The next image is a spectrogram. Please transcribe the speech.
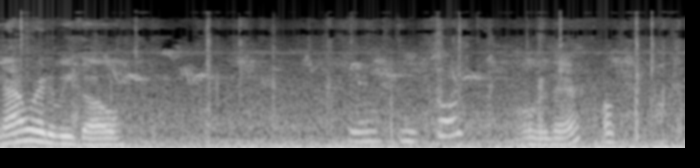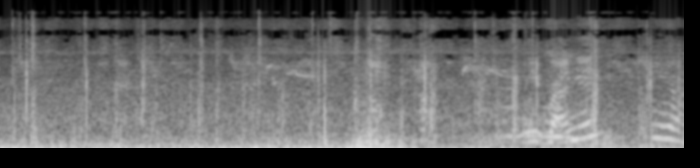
Now where do we go? Is this one? Over there? Okay. We running? Yeah.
